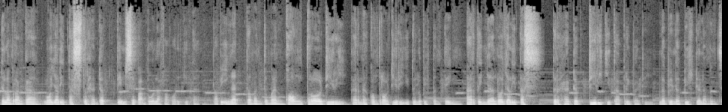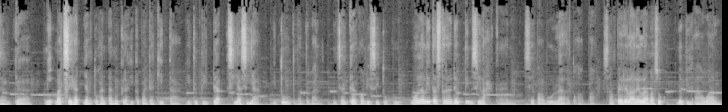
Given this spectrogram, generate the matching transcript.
dalam rangka loyalitas terhadap tim sepak bola favorit kita. Tapi ingat teman-teman, kontrol diri. Karena kontrol diri itu lebih penting. Artinya loyalitas terhadap diri kita pribadi. Lebih-lebih dalam menjaga nikmat sehat yang Tuhan anugerahi kepada kita itu tidak sia-sia Itu teman-teman, menjaga kondisi tubuh. Loyalitas terhadap tim silahkan, sepak bola atau apa. Sampai rela-rela masuk lebih awal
